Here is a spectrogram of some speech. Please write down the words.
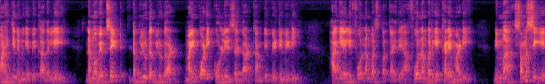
ಮಾಹಿತಿ ನಿಮಗೆ ಬೇಕಾದಲ್ಲಿ ನಮ್ಮ website W W dot mind body cold laser dot ಕಾಮ್ಗೆ ಭೇಟಿ ನೀಡಿ, ಹಾಗೆ ಅಲ್ಲಿ ಫೋನ್ ನಂಬರ್ಸ್ ಬರ್ತಾ ಇದೆ. ಆ ಫೋನ್ ನಂಬರ್ಗೆ ಕರೆ ಮಾಡಿ ನಿಮ್ಮ ಸಮಸ್ಯೆಗೆ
